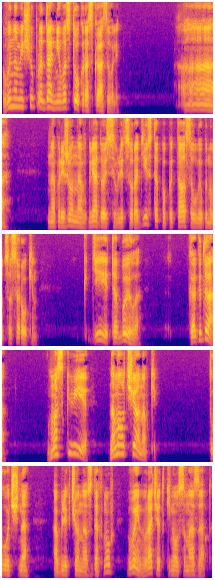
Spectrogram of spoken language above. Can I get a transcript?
Вы нам еще про Дальний Восток рассказывали. А, -а, -а напряженно вглядываясь в лицо радиста, попытался улыбнуться Сорокин. Где это было? Когда? В Москве, на Молчановке. «Точно!» – облегченно вздохнув, военврач откинулся назад.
